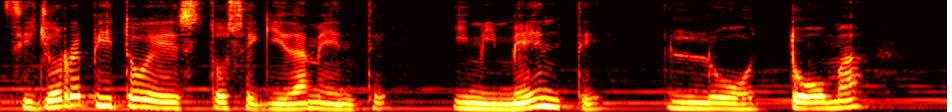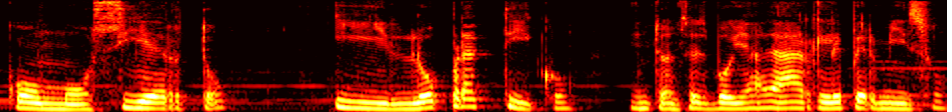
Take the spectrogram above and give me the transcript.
Si yo repito esto seguidamente y mi mente lo toma como cierto y lo practico, entonces voy a darle permiso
